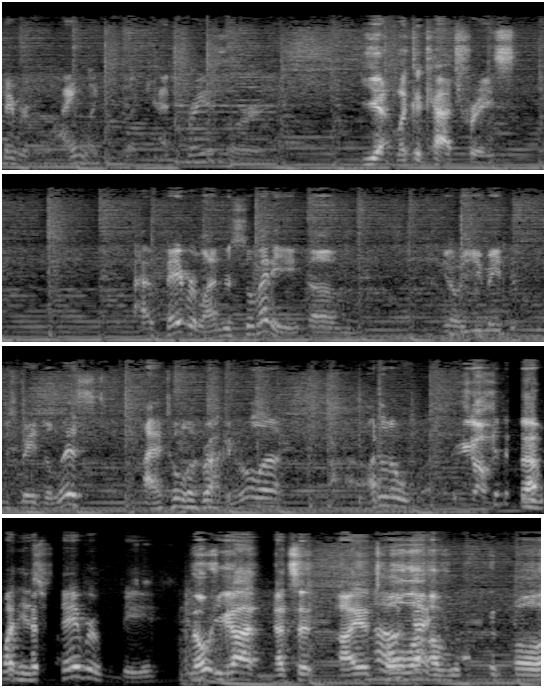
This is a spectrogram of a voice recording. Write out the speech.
Favorite line, like like catchphrase, or Yeah, like a catchphrase. I have favorite line. There's so many. Um, you know, you made the, you just made the list. i Ayatollah rock and rolla. I don't know specifically what his favorite would be. No, you got that's it. Ayatollah Oh, okay. of rock and roll.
